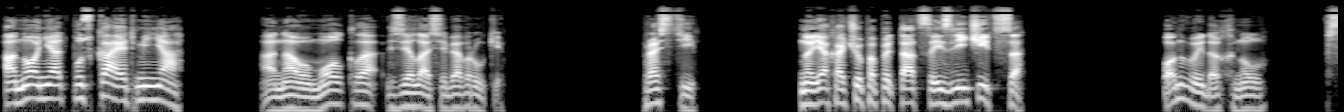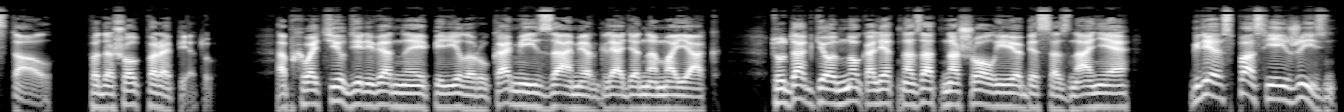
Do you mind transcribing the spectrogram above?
Оно не отпускает меня!» Она умолкла, взяла себя в руки. «Прости, но я хочу попытаться излечиться!» Он выдохнул, встал, подошел к парапету. обхватил деревянные перила руками и замер, глядя на маяк, туда, где он много лет назад нашел ее без сознания, где спас ей жизнь.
